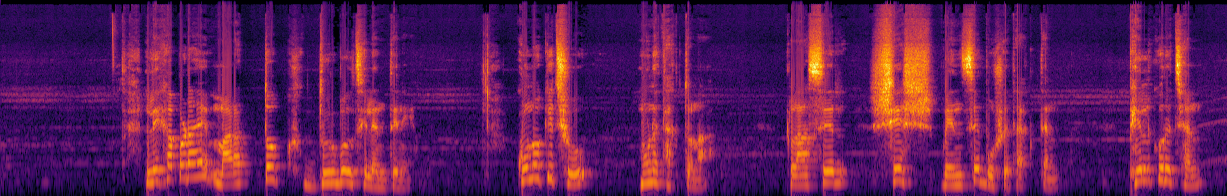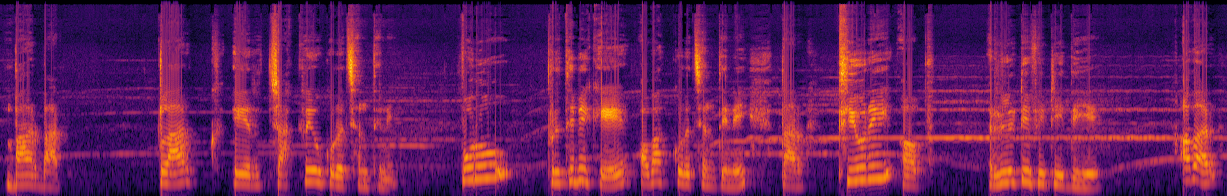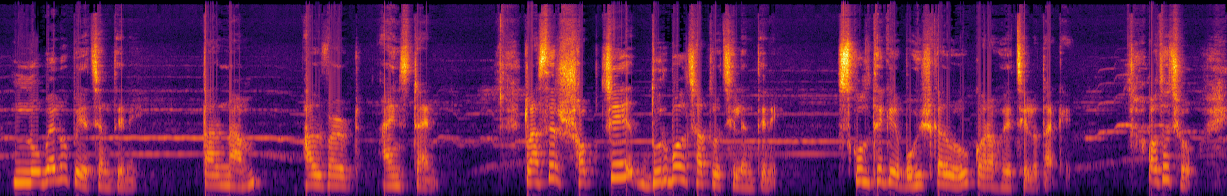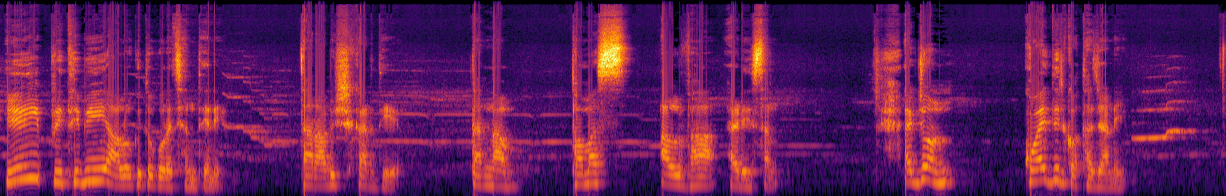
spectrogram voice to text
লেখাপড়ায় মারাত্মক দুর্বল ছিলেন তিনি। কোনো কিছু মনে থাকতো না। ক্লাসের শেষ বেঞ্চে বসে থাকতেন। ফেল করেছেন বারবার। ক্লার্ক এর চাকরিও করেছেন তিনি। পুরো পৃথিবীকে অবাক করেছেন তিনি তার থিওরি অফ রিলেটিভিটি দিয়ে। আবার নোবেলও পেয়েছেন তিনি। তার নাম আলবার্ট আইনস্টাইন। ক্লাসের সবচেয়ে দুর্বল ছাত্র ছিলেন তিনি। স্কুল থেকে বহিষ্কারও করা হয়েছিল তাকে। অথচ এই পৃথিবী আলোকিত করেছেন তিনি। তার আবিষ্কার দিয়ে। তার নাম থমাস আলভা অ্যাডিসন। একজন কয়েদির কথা জানি।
